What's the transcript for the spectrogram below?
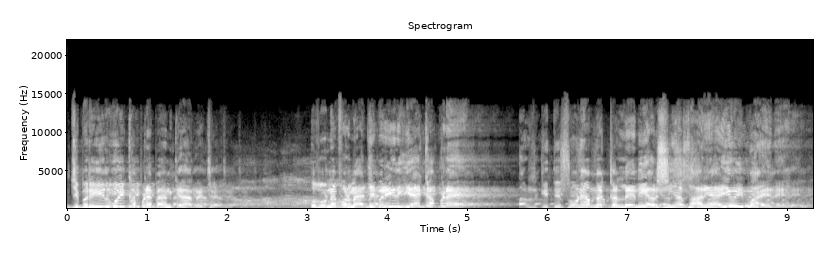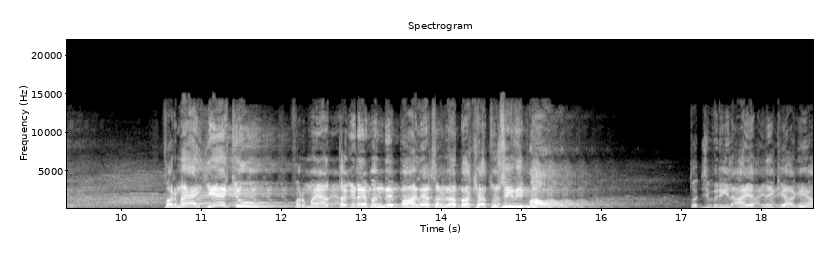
जिबरील वही कपड़े पहन के आ बैठे। हजूर ने फरमाया, जिबरील, ये कपड़े अर्ज़ की सुने मैं कले नहीं, अर्शियाँ सारियाँ यही हुई पाए ने। फरमाया, ये क्यों? फरमाया, तगड़े बंदे पा ले सन रब आख्या, तुसी भी पाओ। तो जिबरील आयत लेके आ गया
